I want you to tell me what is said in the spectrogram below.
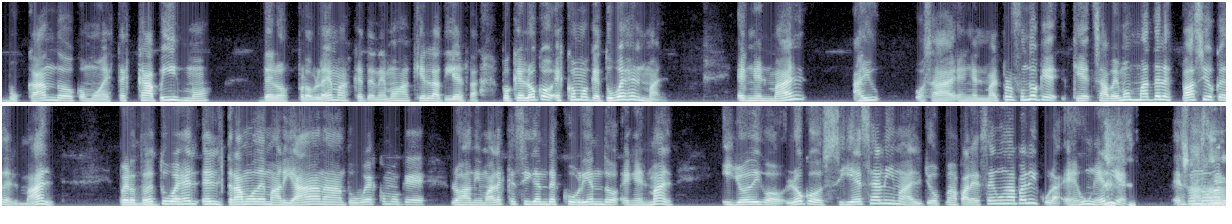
buscando como este escapismo de los problemas que tenemos aquí en la Tierra. Porque, loco, es como que tú ves el mar. En el mar hay o sea, en el mar profundo que, sabemos más del espacio que del mar. Pero entonces tú ves el, tramo de Mariana, tú ves como que los animales que siguen descubriendo en el mar. Y yo digo, loco, si ese animal yo, me aparece en una película, es un alien. Eso no,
